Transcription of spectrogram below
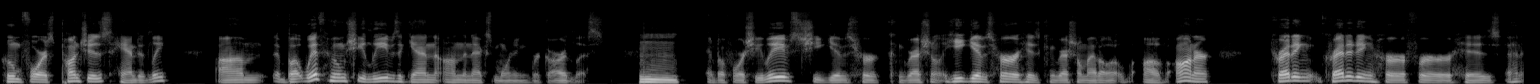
whom Forrest punches handedly, um, but with whom she leaves again on the next morning, regardless. Hmm. And before she leaves, she gives her congressional, he gives her his Congressional Medal of, of Honor, crediting crediting her for his, and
